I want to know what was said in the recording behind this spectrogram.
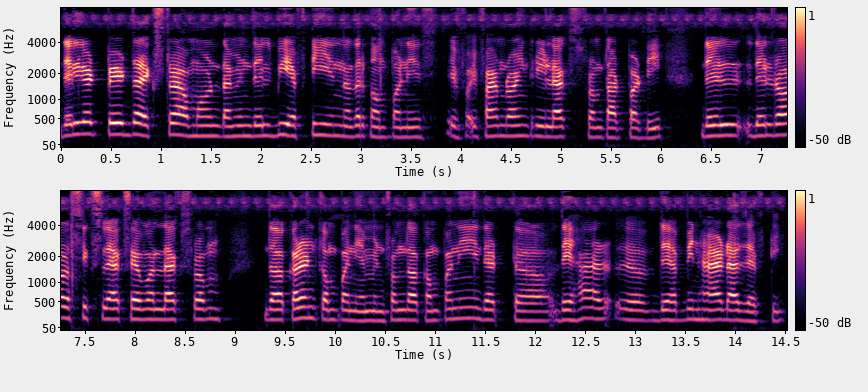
they'll get paid the extra amount. I mean they'll be ft in other companies. If if i'm drawing 3 lakhs from third party they'll they'll draw 6 lakhs 7 lakhs from the current company. I mean from the company that uh, they had uh, they have been hired as ft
